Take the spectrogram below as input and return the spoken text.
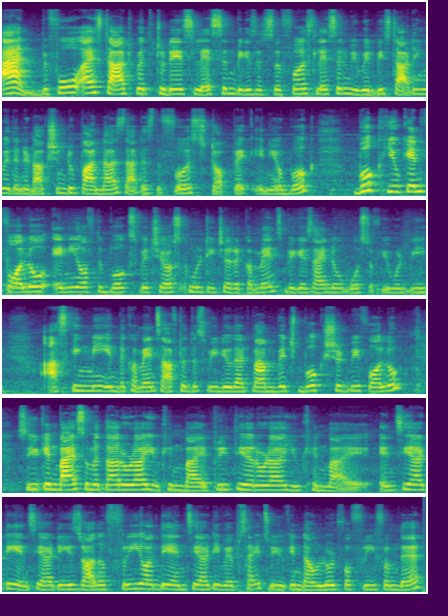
and before I start with today's lesson because it's the first lesson we will be starting with introduction to pandas. That is the first topic in your book. Book you can follow any of the books which your school teacher recommends because I know most of you would be asking me in the comments after this video that ma'am which book should we follow? So you can buy Sumita Arora you can buy Preeti Arora you can buy NCERT NCERT is rather free on the NCERT website so you can download for free from there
